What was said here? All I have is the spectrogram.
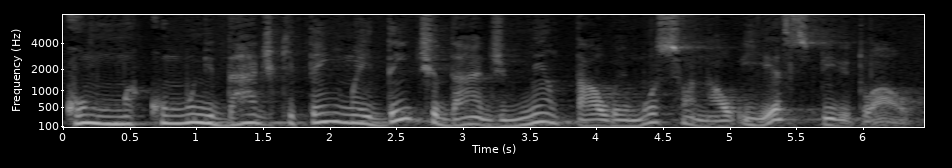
como uma comunidade que tem uma identidade mental, emocional e espiritual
